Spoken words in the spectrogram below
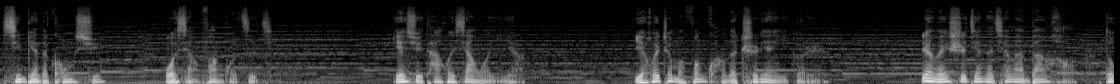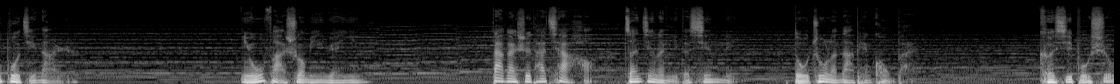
心变得空虚。我想放过自己。也许他会像我一样，也会这么疯狂的痴恋一个人，认为世间的千万般好都不及那人。你无法说明原因，大概是他恰好钻进了你的心里。堵住了那片空白。可惜不是我，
